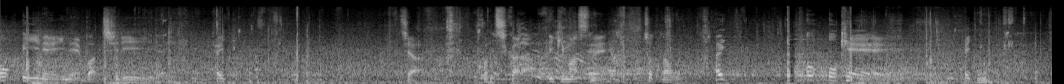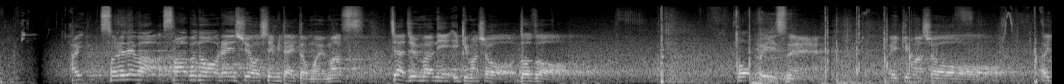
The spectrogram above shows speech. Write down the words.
おいいねいいねバッチリ。はい。じゃあこっちから行きますね。ちょっとはい。おオッケーはい。はい。それではサーブの練習をしてみたいと思います。じゃあ順番に行きましょう。どうぞ。おいいですね。はい行きましょう。はい。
